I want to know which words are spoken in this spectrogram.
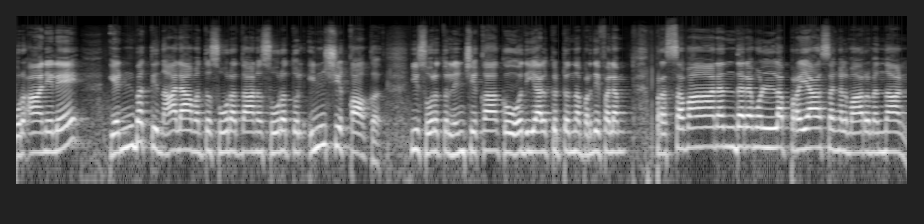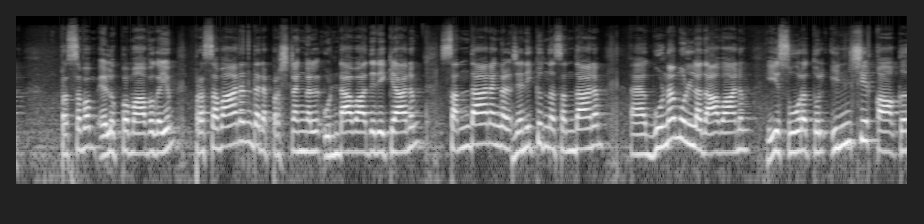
ഖുർആാനിലെ എൺപത്തി നാലാമത്തെ സൂറത്താണ് സൂറത്തുൽ ഇൻഷിഖാക്ക് ഈ സൂറത്തുൽ ഇൻഷിഖാക്ക് ഓതിയാൽ കിട്ടുന്ന പ്രതിഫലം പ്രസവാനന്തരമുള്ള പ്രയാസങ്ങൾ മാറുമെന്നാണ് പ്രസവം എളുപ്പമാവുകയും പ്രസവാനന്തര പ്രശ്നങ്ങൾ ഉണ്ടാവാതിരിക്കാനും സന്താനങ്ങൾ ജനിക്കുന്ന സന്താനം ഗുണമുള്ളതാവാനും ഈ സൂറത്തുൽ ഇൻഷിഖാക്ക്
